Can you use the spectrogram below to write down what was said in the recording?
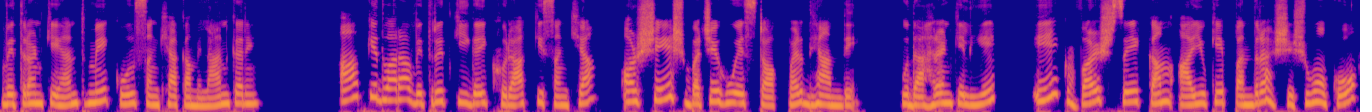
वितरण के अंत में कुल संख्या का मिलान करें। आपके द्वारा वितरित की गई खुराक की संख्या और शेष बचे हुए स्टॉक पर ध्यान दें। उदाहरण के लिए, एक वर्ष से कम आयु के पंद्रह शिशुओं को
